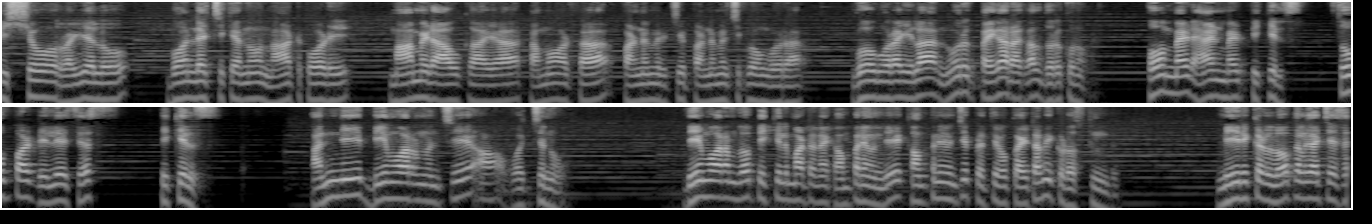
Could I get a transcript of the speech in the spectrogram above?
ఫిష్ రొయ్యలు బోన్లెస్ చికెను నాటుకోడి మామిడి ఆవకాయ టమోటా పండుమిర్చి పండుమిర్చి గోంగూర గోంగూర ఇలా నూరుకు పైగా రకాలు దొరుకును. Home made hand made pickles. Super delicious pickles. అన్నీ భీమవరం నుంచి వచ్చును. భీమవరంలో పిక్కిల మాట అనే కంపెనీ ఉంది. కంపెనీ నుంచి ప్రతి ఒక్క ఐటమ్ ఇక్కడ వస్తుంది. మీరు ఇక్కడ లోకల్గా చేసే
